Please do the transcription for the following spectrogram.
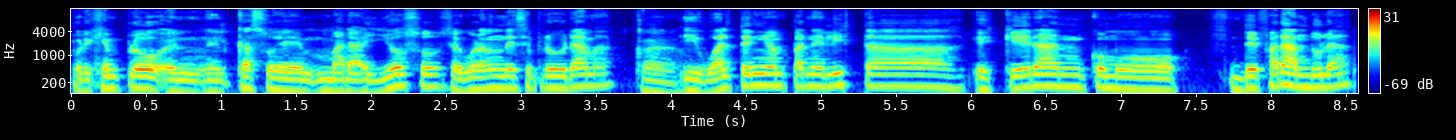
por ejemplo, en el caso de Maravilloso, ¿se acuerdan de ese programa? Claro. Igual tenían panelistas que eran como de farándula,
